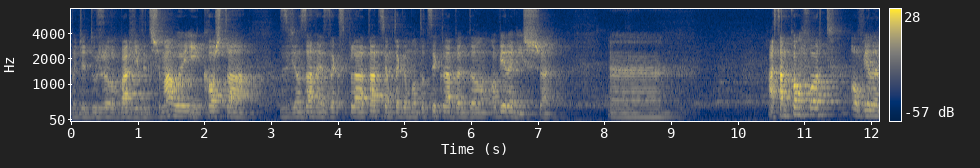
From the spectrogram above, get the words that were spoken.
będzie dużo bardziej wytrzymały i koszta związane z eksploatacją tego motocykla będą o wiele niższe. Eee, A sam komfort o wiele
